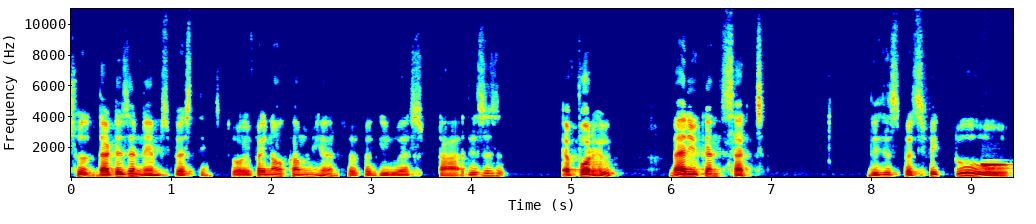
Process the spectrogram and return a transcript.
so that is a namespace thing. So if i now come here so if i give a star this is f4 help where you can search. This is specific to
